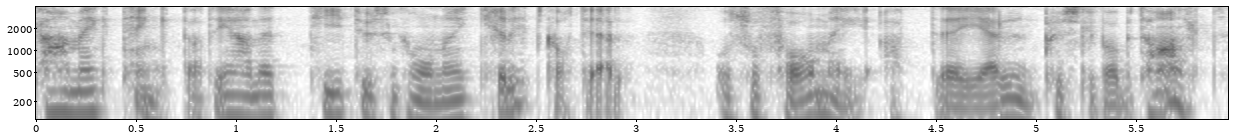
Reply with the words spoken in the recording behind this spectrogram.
Hva om jeg tenkte at jeg hadde 10 000 kroner i kredittkortgjeld, og så for meg at gjelden plutselig var betalt?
